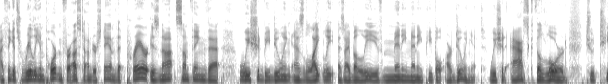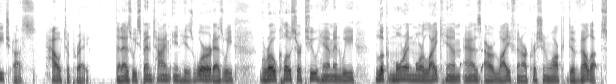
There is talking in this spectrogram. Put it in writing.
I think it's really important for us to understand that prayer is not something that we should be doing as lightly as I believe many, many people are doing it. We should ask the Lord to teach us how to pray. That as we spend time in His Word, as we grow closer to Him and we look more and more like him as our life and our Christian walk develops,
